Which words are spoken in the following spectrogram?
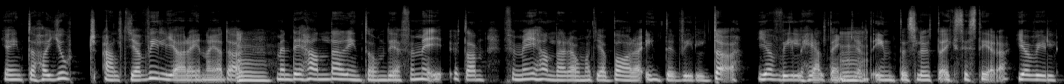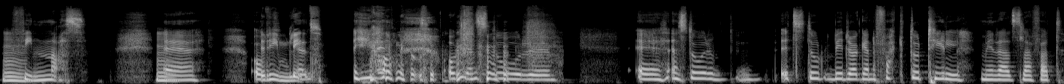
jag inte har gjort allt jag vill göra innan jag dör. Mm. Men det handlar inte om det för mig. Utan för mig handlar det om att jag bara inte vill dö. Jag vill helt enkelt inte sluta existera. Jag vill Mm. finnas. Mm. Eh, och Rimligt. Ja, och en stor, eh, en stor, ett stor bidragande faktor till min rädsla för att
